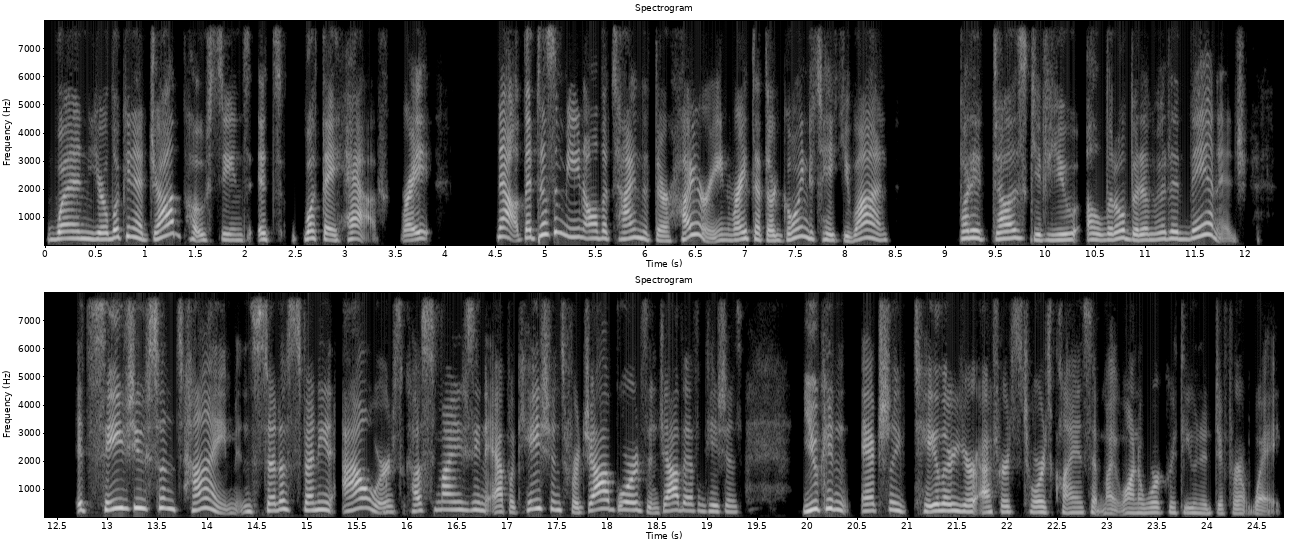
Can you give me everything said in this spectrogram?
When you're looking at job postings, it's what they have, right? Now, that doesn't mean all the time that they're hiring, right? That they're going to take you on, but it does give you a little bit of an advantage. It saves you some time instead of spending hours customizing applications for job boards and job applications. You can actually tailor your efforts towards clients that might want to work with you in a different way.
